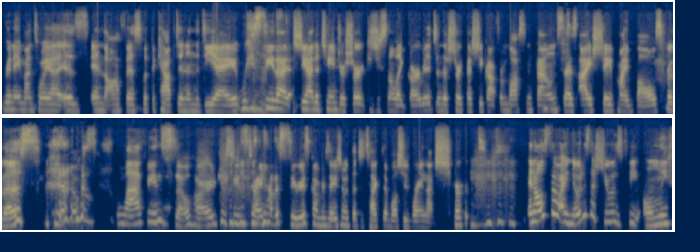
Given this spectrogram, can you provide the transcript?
Renee Montoya is in the office with the captain and the DA, we Mhm. see that she had to change her shirt because she smelled like garbage, and the shirt that she got from Lost and Found says "I shaved my balls for this." I was laughing so hard because she's trying to have a serious conversation with the detective while she's wearing that shirt. And also, I noticed that she was the only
